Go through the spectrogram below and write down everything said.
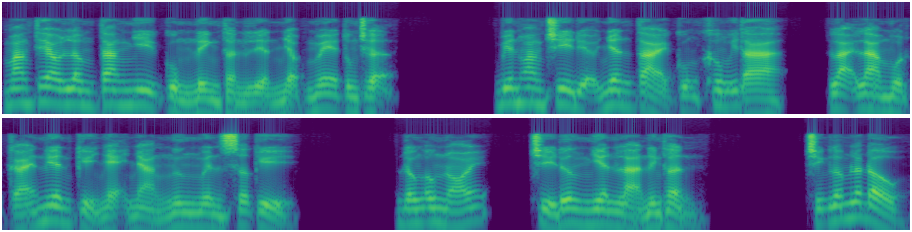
mang theo lâm tăng nhi cùng ninh thần liền nhập mê tung trận. Biên hoang chi địa nhân tài cũng không ít ta, lại là một cái niên kỷ nhẹ nhàng ngưng nguyên sơ kỳ. Đồng ông nói, chỉ đương nhiên là ninh thần. Chính lâm lắc đầu,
